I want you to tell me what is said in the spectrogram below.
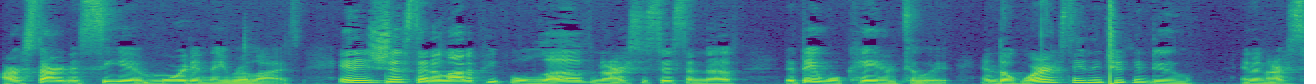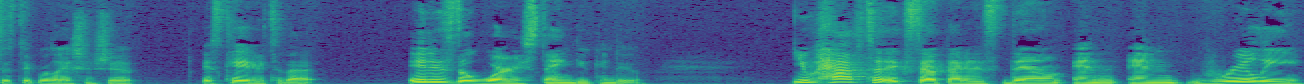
are starting to see it more than they realize. It is just that a lot of people love narcissists enough that they will cater to it. And the worst thing that you can do in a narcissistic relationship is cater to that. It is the worst thing you can do. You have to accept that it's them and and really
